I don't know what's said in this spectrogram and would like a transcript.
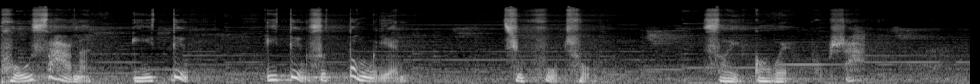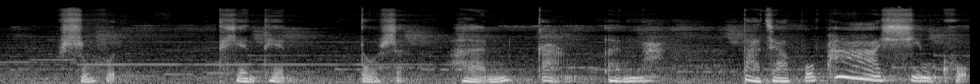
菩萨呢一定一定是动员去付出。所以各位菩萨，舒服。天天都是很感恩呐，大家不怕辛苦，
